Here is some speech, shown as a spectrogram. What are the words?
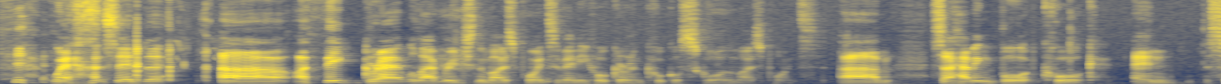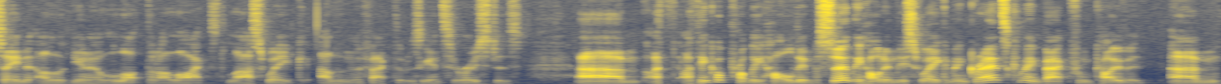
Where I said that uh, I think Grant will average the most points of any hooker and Cook will score the most points. Um, so having bought Cook and seen a, you know, a lot that I liked last week, other than the fact that it was against the Roosters, um, I, th- I think I'll probably hold him. Certainly hold him this week. I mean, Grant's coming back from COVID. Um,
